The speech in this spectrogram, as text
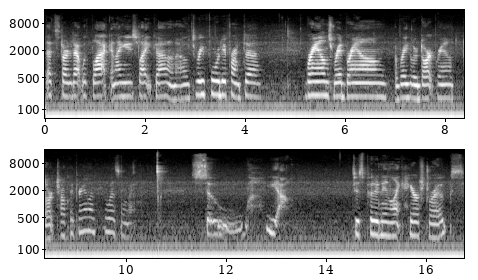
that started out with black and I used like, I don't know, three, four different uh, browns, red brown, a regular dark brown, dark chocolate brown, I think it was anyway. So, yeah just put it in like hair strokes.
